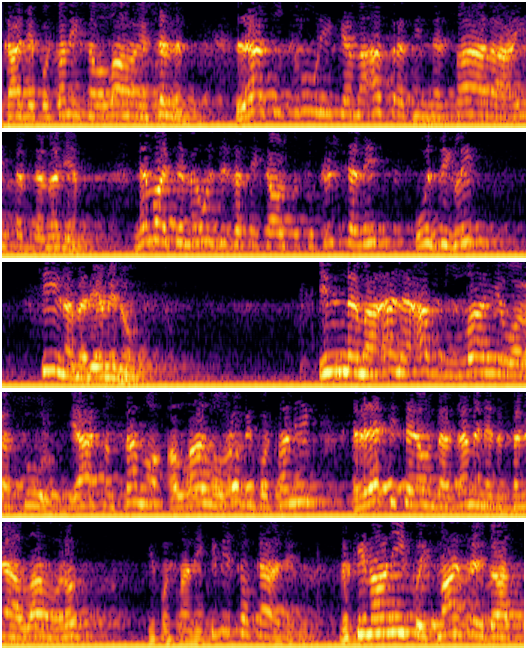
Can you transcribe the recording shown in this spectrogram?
kaže poslanik sallallahu alejhi ve sellem: "La tutruni kama atrati an-nasara Isa ibn Maryam." Nemojte me uzdizati kao što su kršćani uzdigli sina Marijeminog. Innama ana abdullahi wa rasulu. Ja sam samo Allahov rob i poslanik. Recite onda za mene da sam ja Allahov rob i poslanik. I mi to kažemo. Dok ima oni koji smatraju da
